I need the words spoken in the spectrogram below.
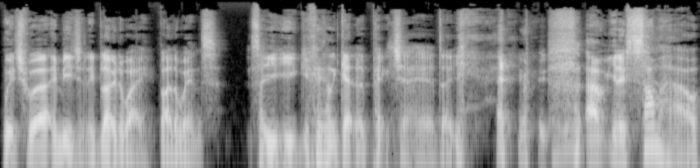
which were immediately blown away by the winds. So you, you, you can kind of get the picture here, don't you? anyway, um, you know, somehow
